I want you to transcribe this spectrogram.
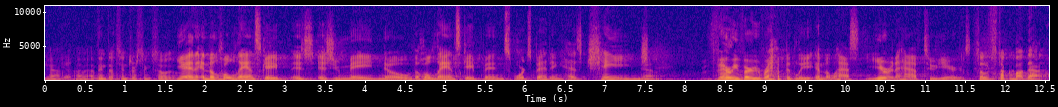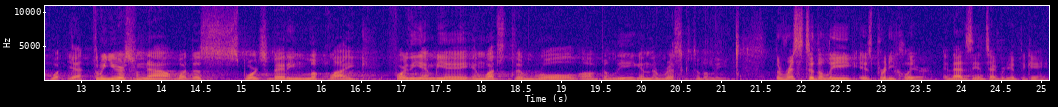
Yeah, Yeah. I, I think that's interesting. So Yeah, and, and the whole landscape, is, as you may know, the whole landscape in sports betting has changed Yeah. very, very rapidly in the last year and a half, two years. So let's talk about that. What, Yeah. Three years from now, what does sports betting look like for the NBA, and what's the role of the league and the risk to the league? The risk to the league is pretty clear, and that is the integrity of the game.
